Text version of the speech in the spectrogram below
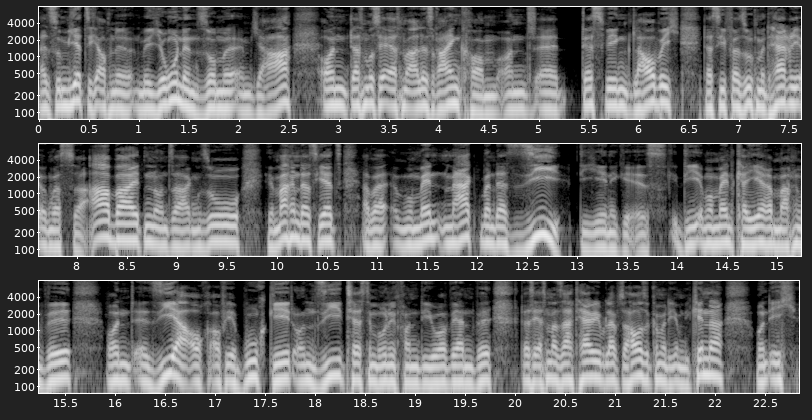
Also summiert sich auf eine Millionensumme im Jahr. Und das muss ja erstmal alles reinkommen. Und äh, deswegen glaube ich, dass sie versucht, mit Harry irgendwas zu erarbeiten und sagen, so, wir machen das jetzt. Aber im Moment merkt man, dass sie diejenige ist, die im Moment Karriere machen will und äh, sie ja auch auf ihr Buch geht und sie Testimony von Dior werden will, dass sie erstmal sagt, Harry, bleib zu Hause, kümmere dich um die Kinder und ich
